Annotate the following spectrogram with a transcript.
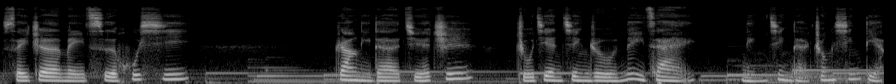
随着每一次呼吸。让你的觉知逐渐进入内在宁静的中心点。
